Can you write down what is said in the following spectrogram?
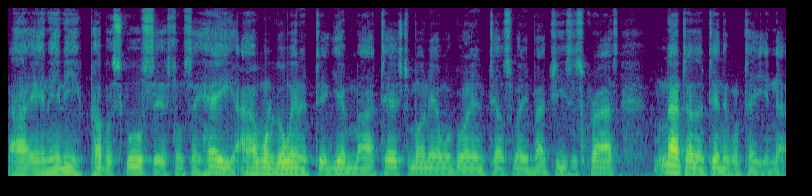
uh, in any public school system. Say, hey, I want to go in and t- give my testimony. I want to go in and tell somebody about Jesus Christ. Nine times out of ten, they're going to tell you no.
